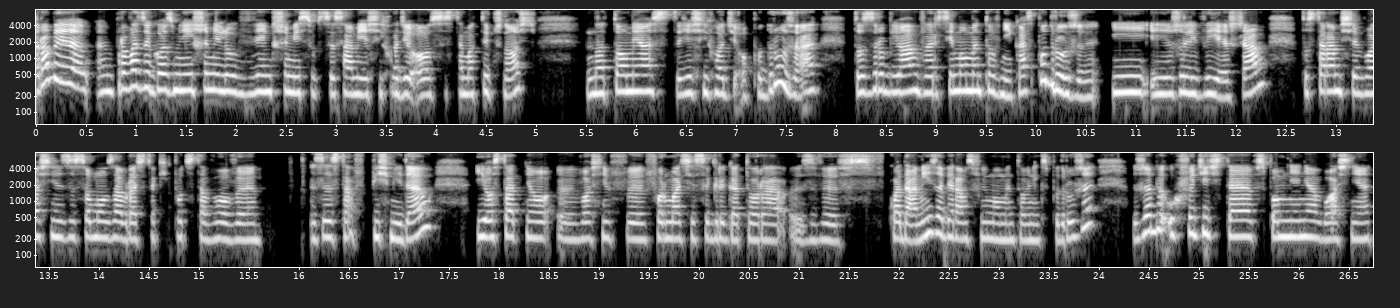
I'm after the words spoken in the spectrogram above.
Robię, prowadzę go z mniejszymi lub większymi sukcesami, jeśli chodzi o systematyczność. Natomiast jeśli chodzi o podróże, to zrobiłam wersję momentownika z podróży i jeżeli wyjeżdżam, to staram się właśnie ze sobą zabrać taki podstawowy zestaw piśmideł i ostatnio y, właśnie w formacie segregatora z, wkładami zabieram swój momentownik z podróży, żeby uchwycić te wspomnienia właśnie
